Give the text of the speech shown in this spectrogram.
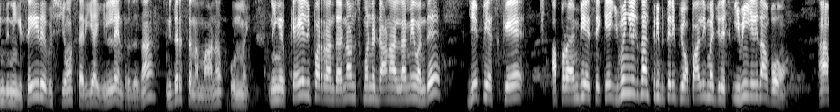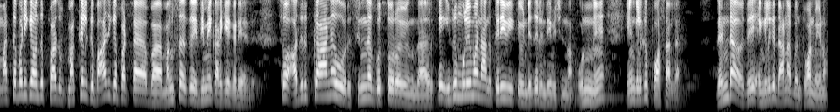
இந்த நீங்கள் செய்கிற விஷயம் சரியாக இல்லைன்றது தான் நிதர்சனமான உண்மை. நீங்கள் கேள்விப்படுற அந்த அனௌன்ஸ்மெண்ட் டானா எல்லாமே வந்து ஜேபிஎஸ்க்கு அப்புறம் எம்பிஎஸ்சிக்கு இவங்களுக்கு தான் திருப்பி திருப்பியும் பாலி மஜ்லிஸ் இவங்களுக்கு தான் போவோம். மற்றபடிக்க வந்து பது மக்களுக்கு பாதிக்கப்பட்ட ம- மங்சருக்கு எதுவுமே கிடைக்க கிடையாது. ஸோ அதற்கான ஒரு சின்ன குத்துறவு தான் இருக்குது இது மூலிமா நாங்கள் தெரிவிக்க வேண்டியது ரெண்டே விஷயம் தான். ஒன்று எங்களுக்கு போசா இல்லை. ரெண்டாவது எங்களுக்கு டானா பந்துவான் வேணும்.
